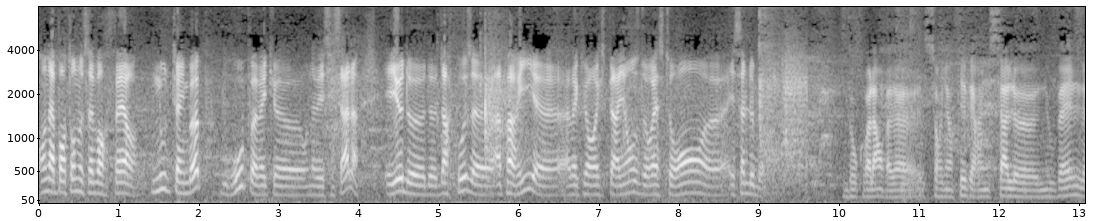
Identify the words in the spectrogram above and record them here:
en apportant nos savoir-faire, nous de Climb Up, du groupe, avec, euh, on avait six salles, et eux de, de euh, à Paris, euh, avec leur expérience de restaurant et salle de bloc. Donc voilà, on va s'orienter vers une salle nouvelle,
